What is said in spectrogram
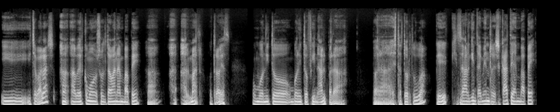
y, chavalas a, ver cómo soltaban a Mbappé al mar otra vez. Un bonito, un bonito final para, para esta tortuga, que quizá alguien también rescate a Mbappé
